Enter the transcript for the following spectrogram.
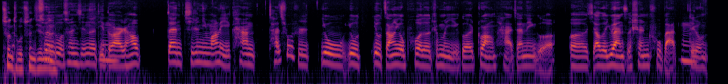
寸土寸金的，寸土寸金的地段儿，然后但其实你往里一看，它就是又又又脏又破的这么一个状态，在那个呃叫做院子深处吧，嗯这种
